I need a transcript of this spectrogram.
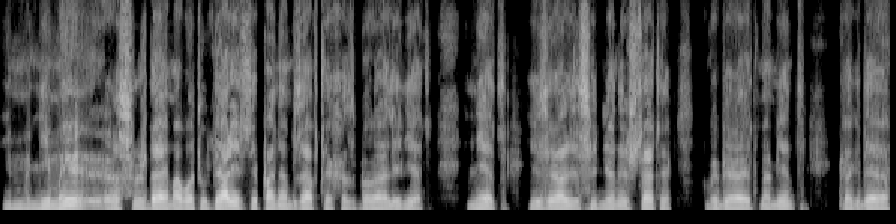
И не мы рассуждаем, а вот ударит ли по нам завтра Хазбалла или нет. Нет, Израиль и Соединенные Штаты выбирают момент, когда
